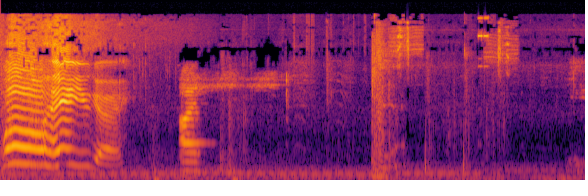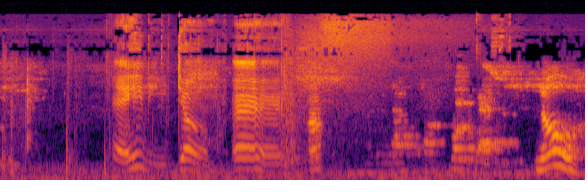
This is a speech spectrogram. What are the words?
Whoa, hey, you guy. I Hey, he be dumb. Uh-huh. no.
